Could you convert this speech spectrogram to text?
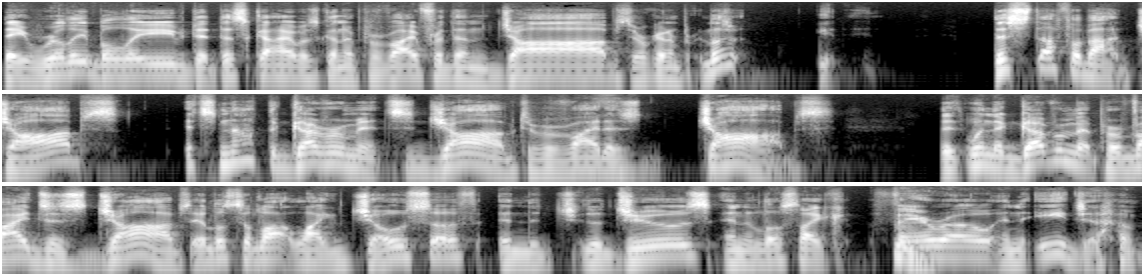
They really believed that this guy was going to provide for them jobs. They were going to. This stuff about jobs, it's not the government's job to provide us jobs. That when the government provides us jobs, it looks a lot like Joseph and the, the Jews, and it looks like Pharaoh and Egypt.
